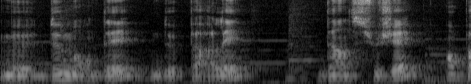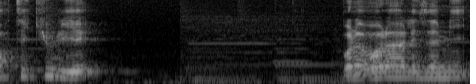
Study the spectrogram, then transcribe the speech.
me demander de parler d'un sujet en particulier. Voilà, voilà les amis,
